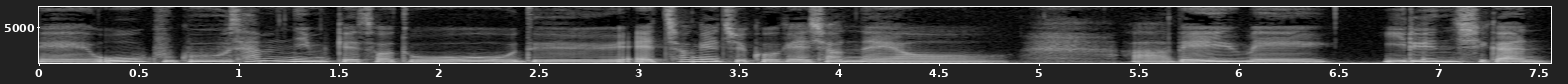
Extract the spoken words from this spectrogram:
예, 5993님께서도 늘 애청해주고 계셨네요. 아, 매일매일 이른 시간,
